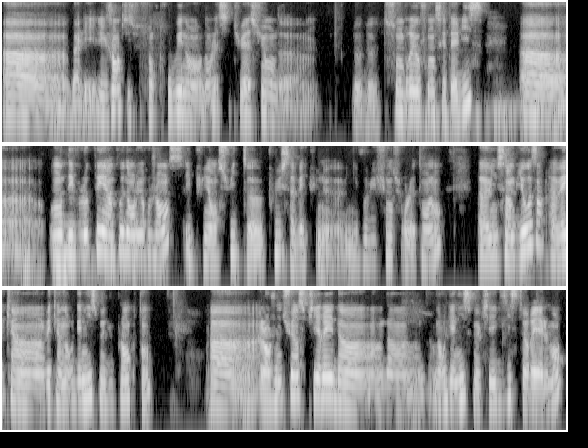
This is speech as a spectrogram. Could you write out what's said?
bah, les, les gens qui se sont retrouvés dans, dans la situation de, sombrer au fond de cet abysse euh, ont développé un peu dans l'urgence, et puis ensuite plus avec une, évolution sur le temps long, une symbiose avec un, avec un organisme du plancton. Euh, alors je me suis inspirée d'un organisme qui existe réellement,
